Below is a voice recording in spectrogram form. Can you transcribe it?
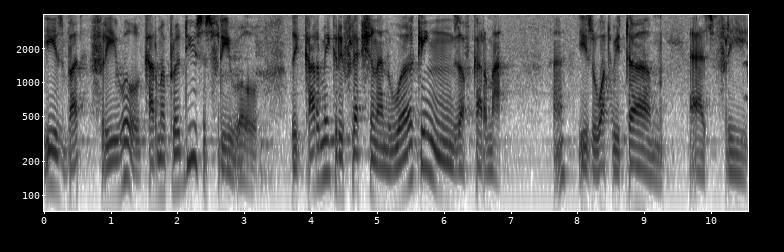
is but free will. Karma produces free will. The karmic reflection and workings of karma uh, is what we term as free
